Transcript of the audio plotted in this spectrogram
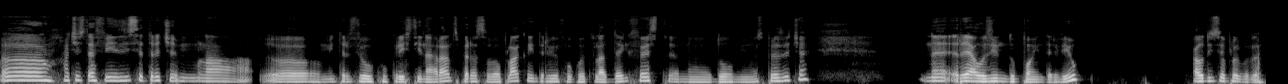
Uh, acestea fiind zise, trecem la uh, interviul cu Cristina Rad. Sperăm să vă placă. Interviu făcut la Denkfest în uh, 2011. Ne reauzim după interviu. Audiție plăcută.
